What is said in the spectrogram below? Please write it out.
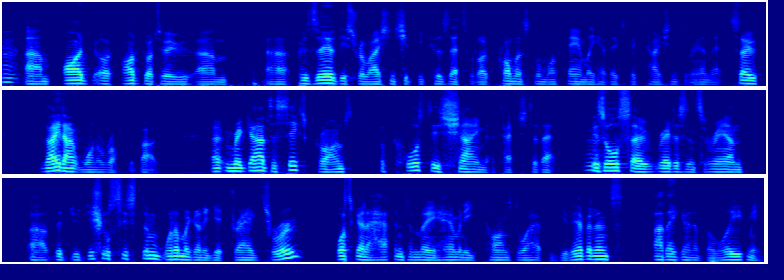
Mm. Um, I've got I've got to um, uh, preserve this relationship because that's what I promised, or my family have expectations around that. So they don't want to rock the boat. Uh, in regard to sex crimes, of course, there's shame attached to that. Mm. There's also reticence around uh, the judicial system. What am I going to get dragged through? What's going to happen to me? How many times do I have to give evidence? Are they going to believe me?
